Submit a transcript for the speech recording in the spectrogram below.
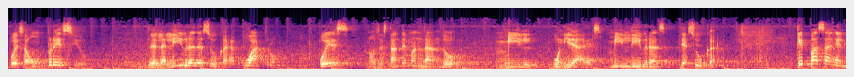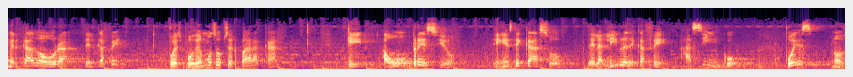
Pues a un precio de la libra de azúcar a 4, pues nos están demandando mil unidades, mil libras de azúcar. ¿Qué pasa en el mercado ahora del café? Pues podemos observar acá que a un precio, en este caso de la libra de café a 5, pues nos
